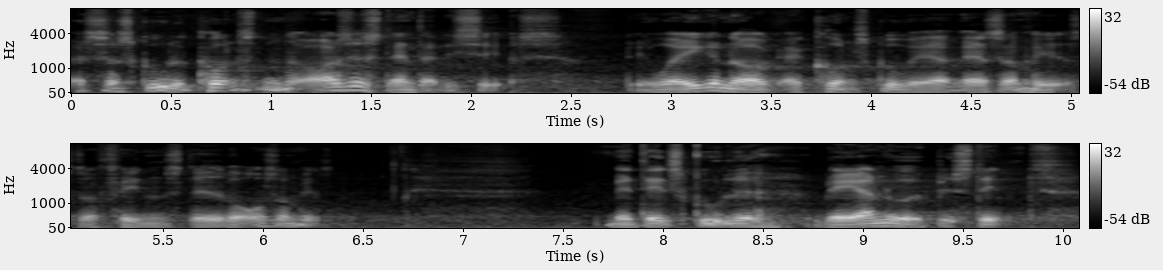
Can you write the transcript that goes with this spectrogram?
Og så skulle kunsten også standardiseres. Det var ikke nok, at kunst skulle være hvad som helst og finde sted hvor som helst. Men den skulle være noget bestemt.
